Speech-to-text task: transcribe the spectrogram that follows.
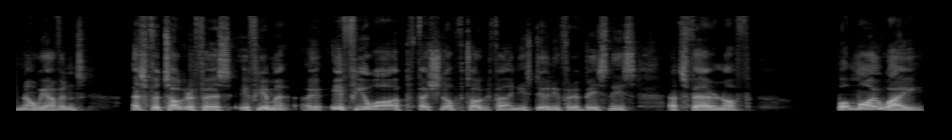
no, we haven't as photographers, if you uh, if you are a professional photographer and you're doing it for a business, that's fair enough. But my way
